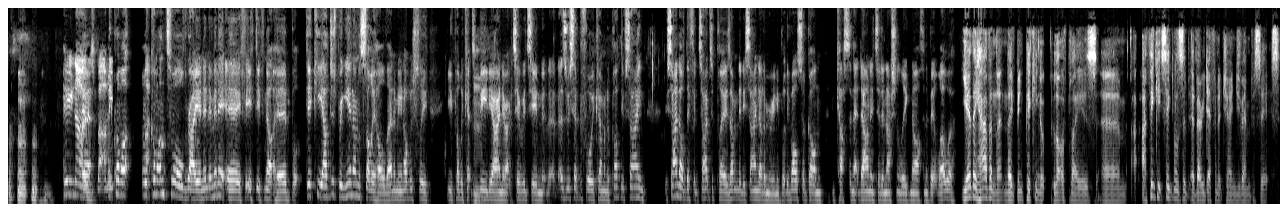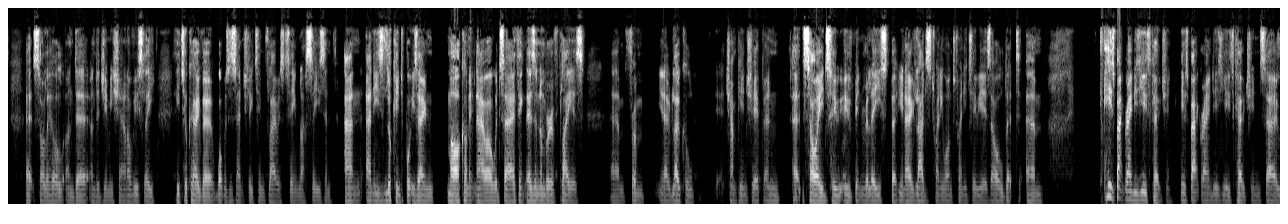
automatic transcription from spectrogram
Who knows? Yeah, But I mean, we'll come on. We'll come on to old Ryan in a minute uh, if, if if not heard. But Dickie, I'll just bring you in on Solihull then. I mean, obviously you probably kept a Mm. beady eye on their activity, and uh, as we said before, we come on the pod. They've signed they've signed all different types of players, haven't they? They signed Adam Rooney, but they've also gone and cast the net down into the National League North and a bit lower. Yeah, they have, and they've been picking up a lot of players. Um, I- I think it signals a, a very definite change of emphasis at Solihull under under Jimmy Shan. Obviously, he took over what was essentially Tim Flowers' team last season, and and he's looking to put his own mark on it now. I would say. I think there's a number of players um, from you know local championship and uh, sides who, who've been released, but you know lads 21, 22 years old that. Um, his background is youth coaching. His background is youth coaching, so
